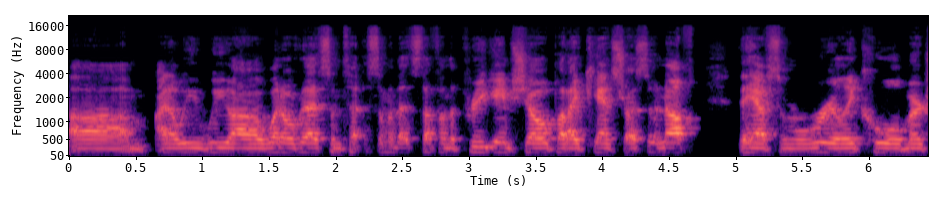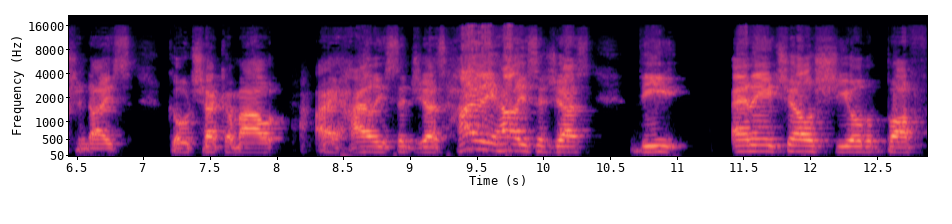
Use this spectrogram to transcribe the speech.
Um, I know we we uh, went over that some t- some of that stuff on the pregame show, but I can't stress it enough. They have some really cool merchandise. Go check them out. I highly suggest, highly, highly suggest the NHL Shield Buff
